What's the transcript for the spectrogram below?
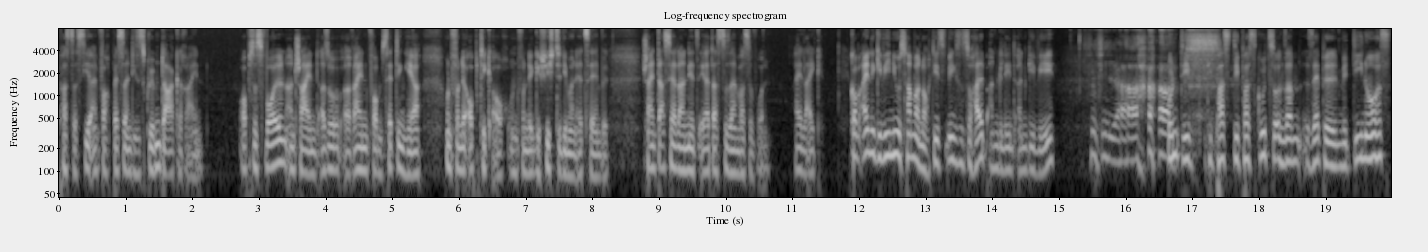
passt das hier einfach besser in dieses Grimdarke rein. Ob sie es wollen, anscheinend. Also rein vom Setting her und von der Optik auch und von der Geschichte, die man erzählen will. Scheint das ja dann jetzt eher das zu sein, was sie wollen. I like. Komm, eine GW-News haben wir noch. Die ist wenigstens so halb angelehnt an GW. Ja. Und die, die, passt, die passt gut zu unserem Seppel mit Dinos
